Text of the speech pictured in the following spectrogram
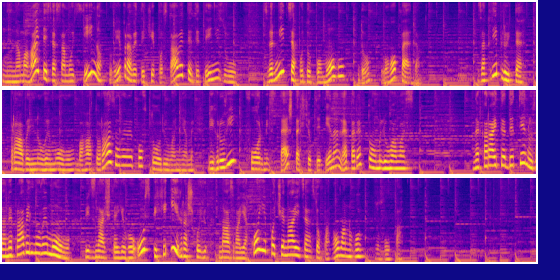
Не намагайтеся самостійно виправити чи поставити дитині звук. Зверніться по допомогу до логопеда. Закріплюйте правильну вимову багаторазовими повторюваннями в ігровій формі. Стежте, щоб дитина не перевтомлювалась. Не карайте дитину за неправильну вимову. Відзначте його успіхи іграшкою, назва якої починається з опанованого звука.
